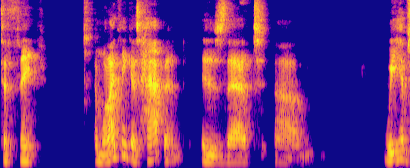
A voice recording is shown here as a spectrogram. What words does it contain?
to think and what I think has happened is that um, we have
